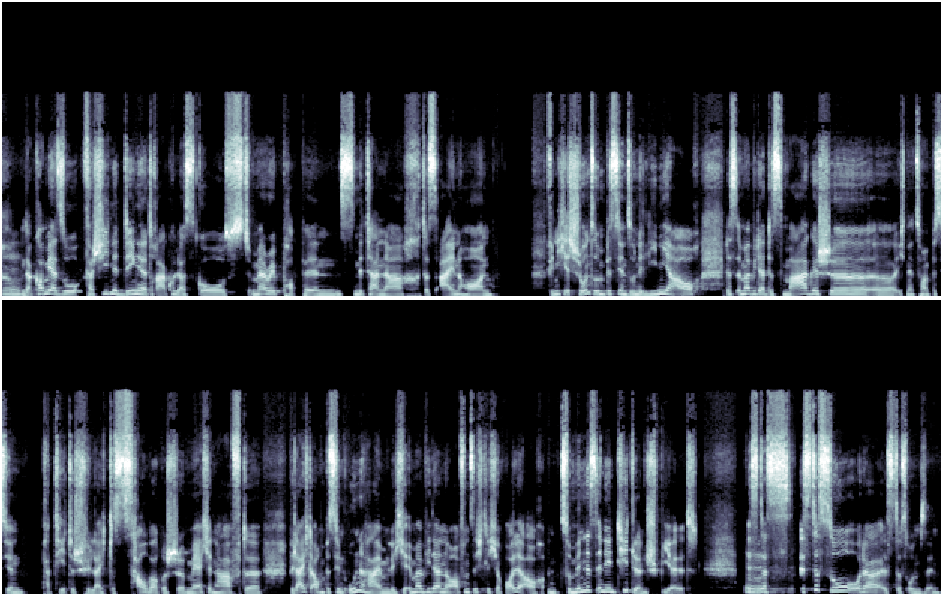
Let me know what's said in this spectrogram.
Mhm. Und da kommen ja so verschiedene Dinge, Draculas Ghost, Mary Poppins, Mitternacht, das Einhorn finde ich, ist schon so ein bisschen so eine Linie auch, dass immer wieder das Magische, äh, ich nenne es mal ein bisschen pathetisch vielleicht das Zauberische, Märchenhafte, vielleicht auch ein bisschen Unheimliche immer wieder eine offensichtliche Rolle auch, zumindest in den Titeln spielt. Mhm. Ist, das, ist das so oder ist das Unsinn?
